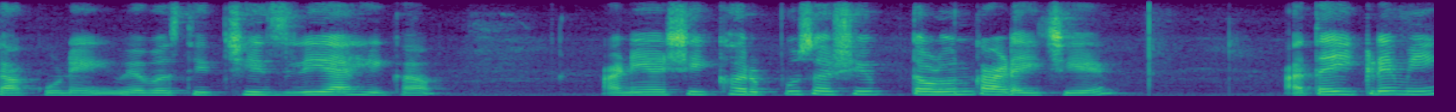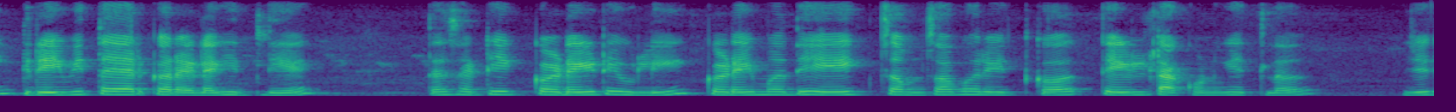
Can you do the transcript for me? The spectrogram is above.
चाकूने. व्यवस्थित शिजली आहे का? आणि अशी खरपूस अशी तळून काढायची आहे. आता इकडे मी ग्रेव्ही तयार करायला घेतली आहे. त्यासाठी एक कढई ठेवली. कढईमध्ये एक चमचाभर इतकं तेल टाकून घेतलं. जे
